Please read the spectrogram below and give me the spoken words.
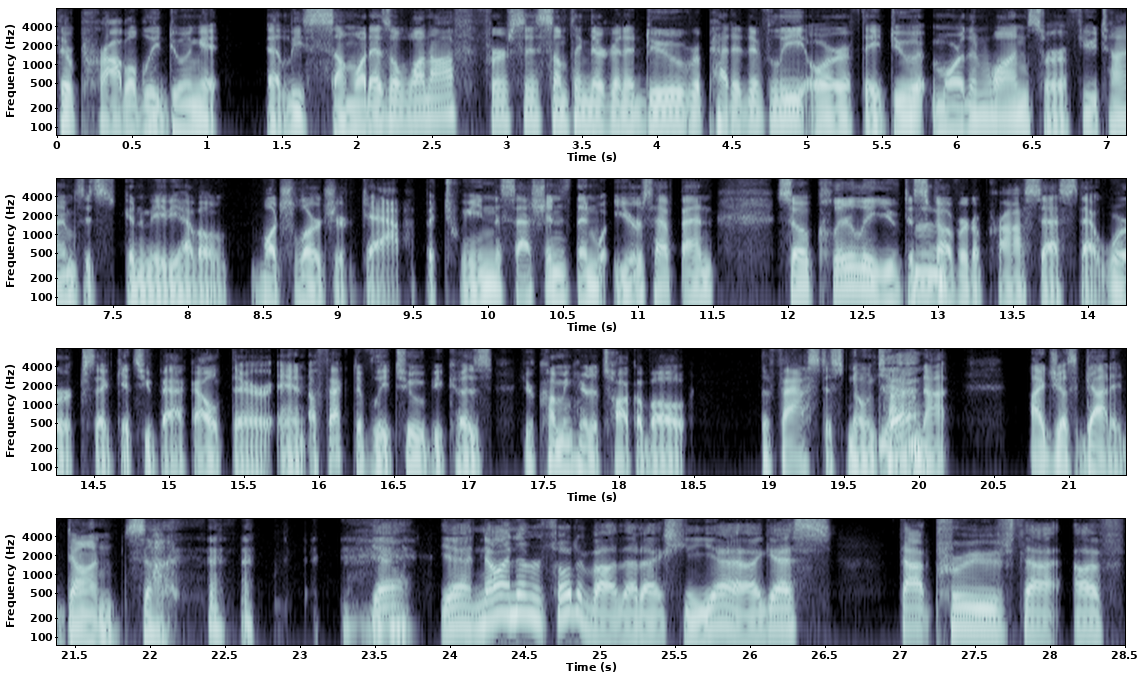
they're probably doing it at least somewhat as a one off versus something they're going to do repetitively. Or if they do it more than once or a few times, it's going to maybe have a much larger gap between the sessions than what yours have been. So clearly, you've mm. discovered mm. a process that works that gets you back out there and effectively too, because you're coming here to talk about the fastest known time, yeah. not I just got it done. So, yeah, yeah. No, I never thought about that actually. Yeah, I guess that proves that I've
